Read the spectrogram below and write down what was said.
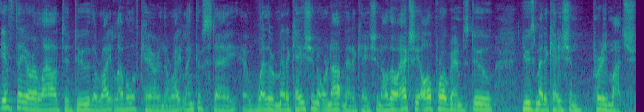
if they are allowed to do the right level of care and the right length of stay, uh, whether medication or not medication, although actually all programs do use medication pretty much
